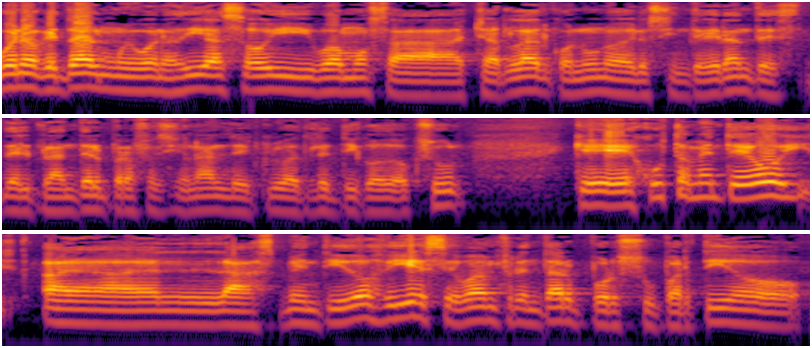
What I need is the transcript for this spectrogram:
Bueno, ¿qué tal? Muy buenos días. Hoy vamos a charlar con uno de los integrantes del plantel profesional del Club Atlético de Oxur, que justamente hoy a las 22.10 se va a enfrentar por su partido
